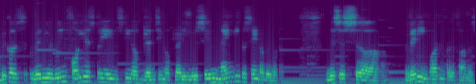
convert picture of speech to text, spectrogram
because when you're doing foliar spray instead of drenching or flooding, you're saving 90% of the water. This is uh, very important for the farmers,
